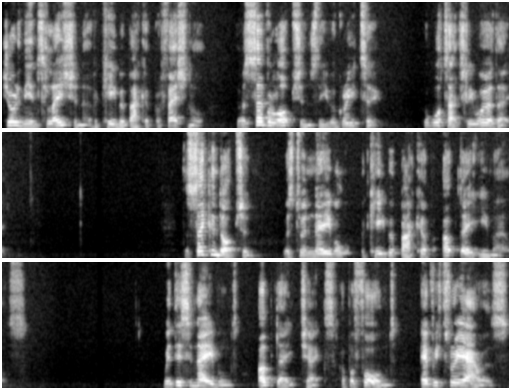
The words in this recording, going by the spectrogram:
During the installation of Akeeba Backup Professional, there were several options that you agreed to, but what actually were they? The second option was to enable Akeeba Backup update emails. With this enabled, update checks are performed every three hours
